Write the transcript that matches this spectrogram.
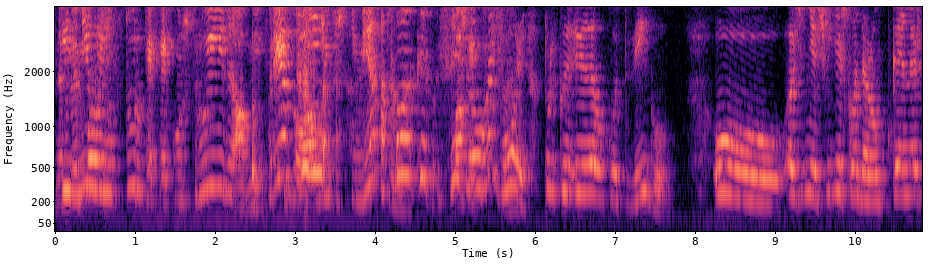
na E família depois- e no futuro, o que é que é construir, alguma empresa ou algum investimento. A qualquer, seja Qualquer o que coisa. for, porque é o que eu te digo. O, as minhas filhas, quando eram pequenas,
